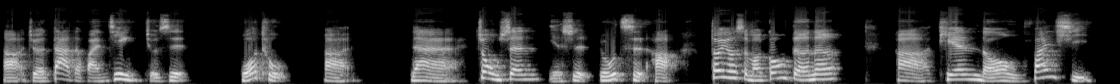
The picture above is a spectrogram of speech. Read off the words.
啊，就大的环境就是国土啊。那众生也是如此哈，都有什么功德呢？啊，天龙欢喜，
